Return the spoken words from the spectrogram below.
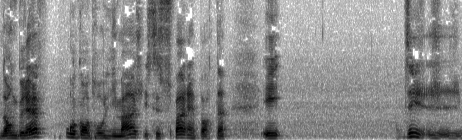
Donc, bref, on contrôle l'image et c'est super important. Et, tu sais,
